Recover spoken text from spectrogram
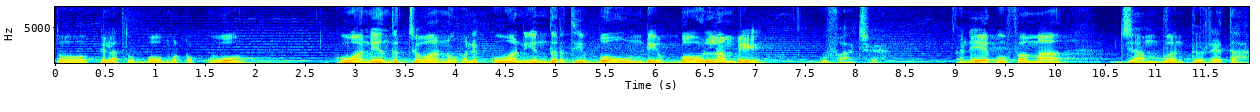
તો પહેલાં તો બહુ મોટો કૂવો, કૂવાની અંદર જવાનું અને કૂવાની અંદરથી બહુ ઊંડી, બહુ લાંબી ગુફા છે. અને એ ગુફામાં જાંબવંત રહેતા.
